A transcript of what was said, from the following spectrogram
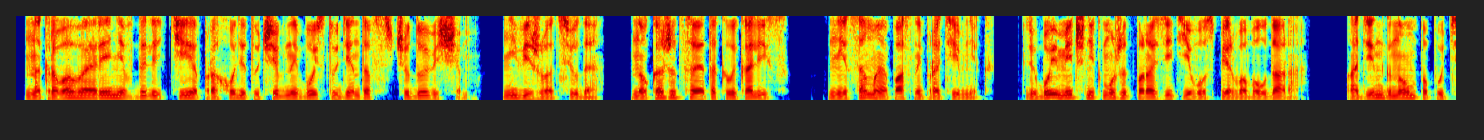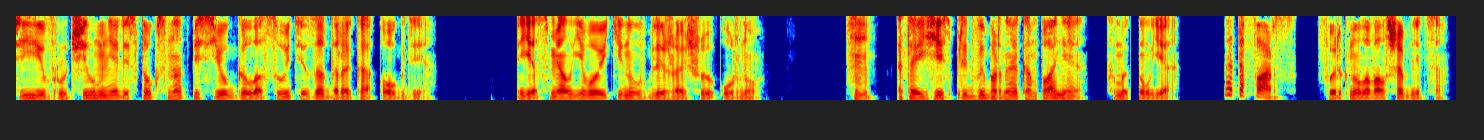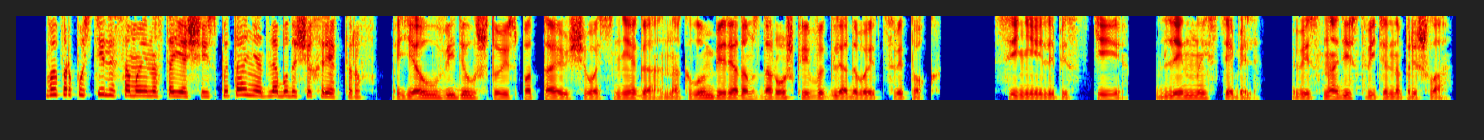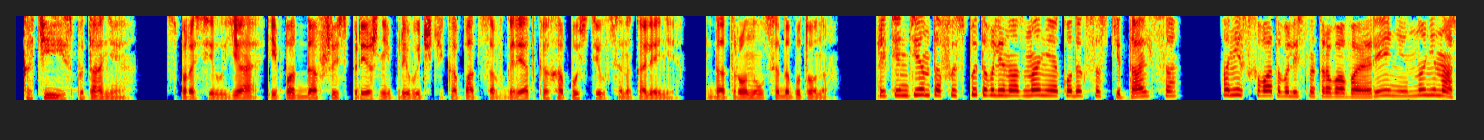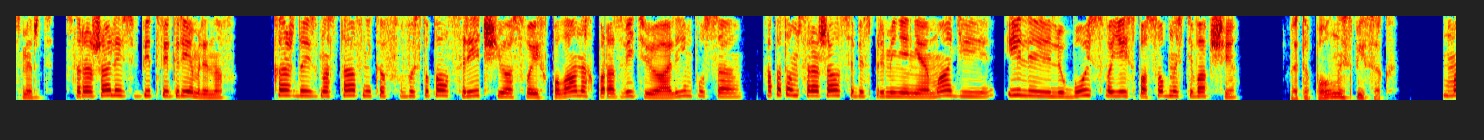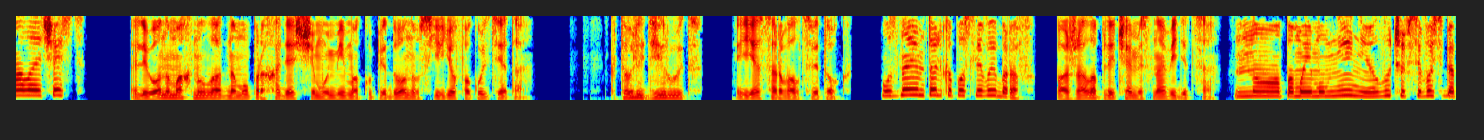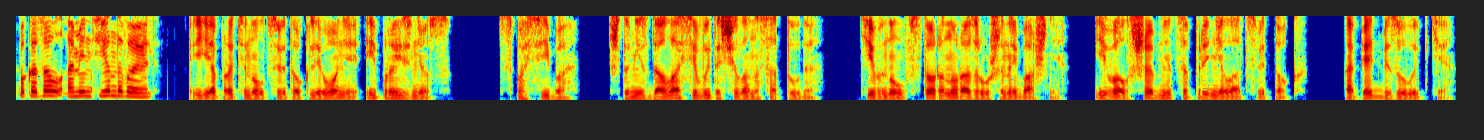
На кровавой арене вдалеке проходит учебный бой студентов с чудовищем. Не вижу отсюда. Но кажется, это клыкалис. Не самый опасный противник. Любой мечник может поразить его с первого удара. Один гном по пути вручил мне листок с надписью «Голосуйте за Дрека Огди». Я смял его и кинул в ближайшую урну. «Хм, это и есть предвыборная кампания?» — хмыкнул я. «Это фарс», — фыркнула волшебница. Вы пропустили самые настоящие испытания для будущих ректоров». Я увидел, что из-под тающего снега на клумбе рядом с дорожкой выглядывает цветок. Синие лепестки, длинный стебель. Весна действительно пришла. «Какие испытания?» — спросил я и, поддавшись прежней привычке копаться в грядках, опустился на колени. Дотронулся до бутона. «Претендентов испытывали на знание кодекса скитальца, они схватывались на кровавой арене, но не насмерть, сражались в битве гремлинов. Каждый из наставников выступал с речью о своих планах по развитию Олимпуса, а потом сражался без применения магии или любой своей способности вообще. «Это полный список?» «Малая часть». Леона махнула одному проходящему мимо Купидону с ее факультета. «Кто лидирует?» Я сорвал цветок. «Узнаем только после выборов. Пожала плечами сновидица. «Но, по моему мнению, лучше всего себя показал Аментьен Даваэль». Я протянул цветок Леоне и произнес. «Спасибо, что не сдалась и вытащила нас оттуда». Кивнул в сторону разрушенной башни, и волшебница приняла цветок. Опять без улыбки.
